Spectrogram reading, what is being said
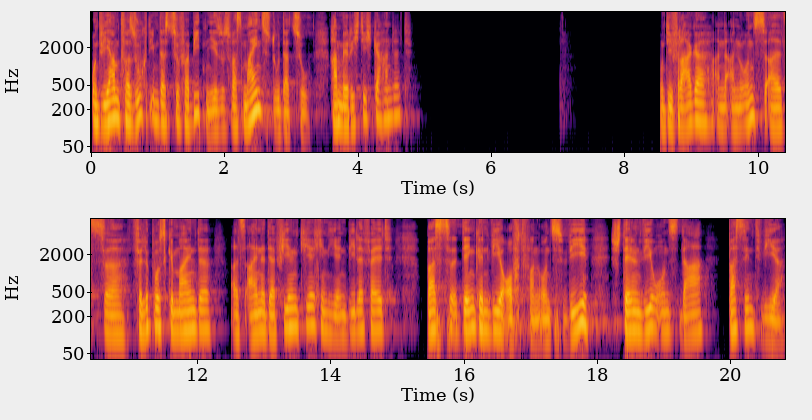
Und wir haben versucht, ihm das zu verbieten. Jesus, was meinst du dazu? Haben wir richtig gehandelt? Und die Frage an, an uns als äh, Philippus-Gemeinde, als eine der vielen Kirchen hier in Bielefeld, was denken wir oft von uns? Wie stellen wir uns dar? Was sind wir?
